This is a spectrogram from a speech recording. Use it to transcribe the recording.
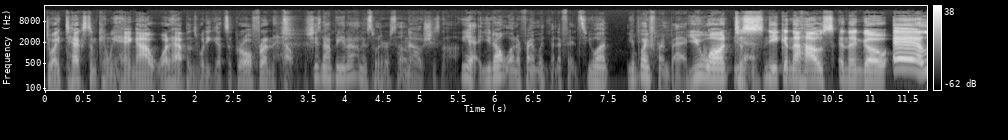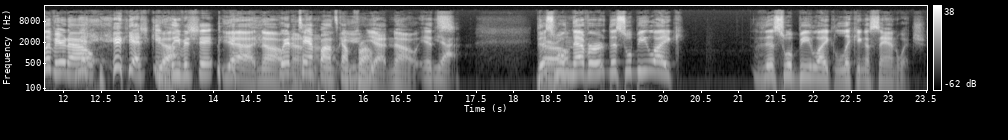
Do I text him? Can we hang out? What happens when he gets a girlfriend? Help. she's not being honest with herself No, she's not. Yeah, you don't want a friend with benefits. You want your boyfriend back. You want to Yeah. sneak in the house and then go, "Hey, I live here now." yeah, she keeps Yeah. leaving shit. Yeah, no. Where no, the tampons no. come You- from? Yeah, no. It's Yeah. This Girl. will never. This will be like. This will be like licking a sandwich.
